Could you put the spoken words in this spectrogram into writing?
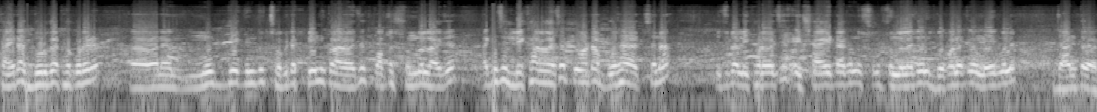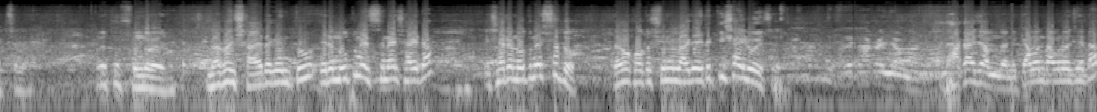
শাড়িটা দুর্গা ঠাকুরের মানে মুখ দিয়ে কিন্তু ছবিটা প্রিন্ট করা রয়েছে, কত সুন্দর লাগছে। আর কিছু লেখা রয়েছে, পুরোটা বোঝা যাচ্ছে না, কিছুটা লেখা রয়েছে। এই শাড়িটা কিন্তু খুব সুন্দর লাগছে দোকানে কেউ নেই বলে জানতে পারছে না। খুব সুন্দর হয়েছে। দেখো এই শাড়িটা কিন্তু, এটা নতুন এসছে না এই শাড়িটা? এই শাড়িটা নতুন এসছে তো? দেখো কত সুন্দর লাগছে এটা কি শাড়ি রয়েছে? ঢাকায় জামদানি। কেমন দাম রয়েছে এটা?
